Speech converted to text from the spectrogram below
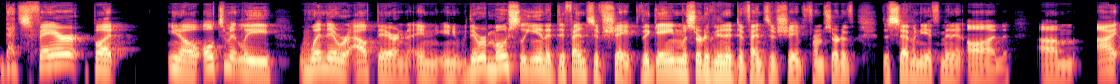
That's fair, but you know ultimately when they were out there and, and, they were mostly in a defensive shape. The game was sort of in a defensive shape from sort of the 70th minute on. Um, I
